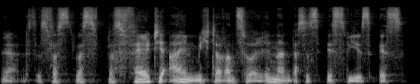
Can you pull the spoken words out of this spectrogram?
Ja, das ist was, was, was fällt dir ein, mich daran zu erinnern, dass es ist, wie es ist.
